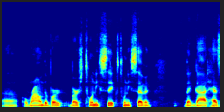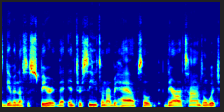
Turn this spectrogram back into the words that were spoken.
uh, around the ver- verse 26, 27, that God has given us a spirit that intercedes on our behalf. So there are times in which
